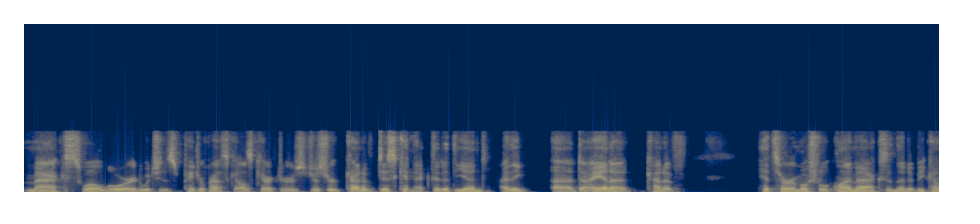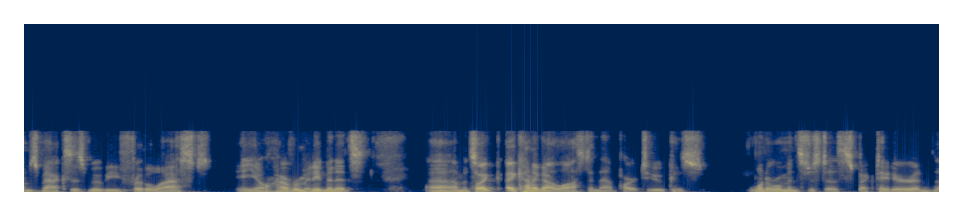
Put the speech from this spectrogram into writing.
Maxwell Lord, which is Pedro Pascal's characters, just are kind of disconnected at the end. I think uh, Diana kind of hits her emotional climax, and then it becomes Max's movie for the last you know, however many minutes. Um, and so I, I kind of got lost in that part too, because Wonder Woman's just a spectator and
